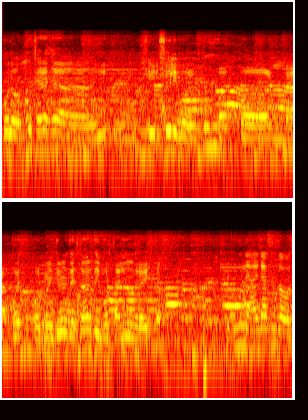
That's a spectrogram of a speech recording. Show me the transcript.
Bueno, muchas gracias Ju- Juli por, por, por, la- por, por permitirme testarte y por esta linda entrevista. Gracias a vos.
